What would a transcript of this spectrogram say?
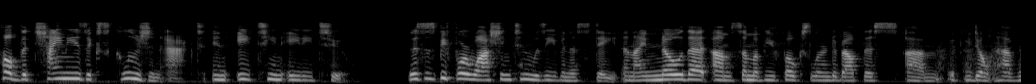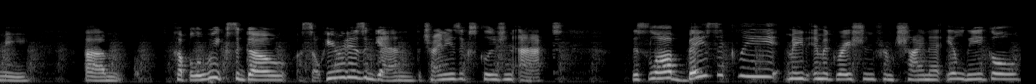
called the Chinese Exclusion Act in 1882. This is before Washington was even a state, and I know that um, some of you folks learned about this um, if you don't have me um, a couple of weeks ago. So here it is again, the Chinese Exclusion Act. This law basically made immigration from China illegal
